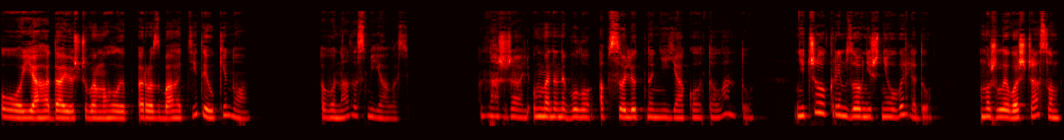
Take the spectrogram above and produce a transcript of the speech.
О, я гадаю, що ви могли б розбагатіти у кіно. Вона засміялась. На жаль, у мене не було абсолютно ніякого таланту, нічого крім зовнішнього вигляду. Можливо, з часом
